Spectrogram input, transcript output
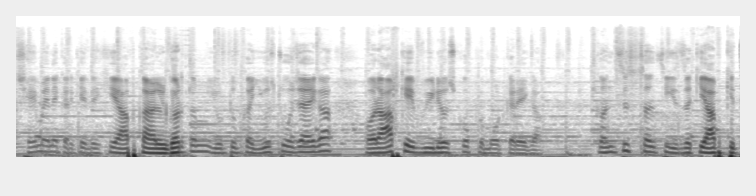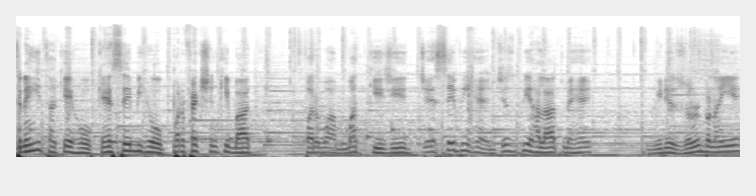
छः महीने करके देखिए, आपका अलगोरिथम यूट्यूब का यूज़ हो जाएगा और आपके वीडियोज़ को प्रमोट करेगा। कंसिस्टेंसी कि आप कितने ही थके हो, कैसे भी हो परफेक्शन की बात, परवाह मत कीजिए। जैसे भी हैं, जिस भी हालात में हैं, वीडियो ज़रूर बनाइए।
